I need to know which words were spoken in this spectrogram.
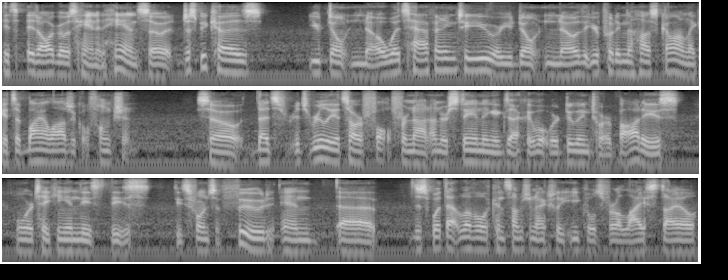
it's it all goes hand in hand. So just because you don't know what's happening to you, or you don't know that you're putting the husk on, like it's a biological function. So that's it's really it's our fault for not understanding exactly what we're doing to our bodies when we're taking in these these these forms of food and uh, just what that level of consumption actually equals for a lifestyle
